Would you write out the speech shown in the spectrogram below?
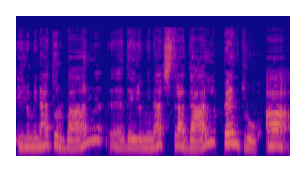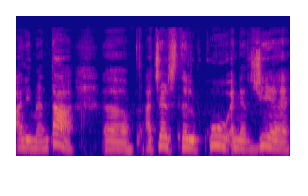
iluminat urban, de iluminat stradal, pentru a alimenta acel stâlp cu energie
